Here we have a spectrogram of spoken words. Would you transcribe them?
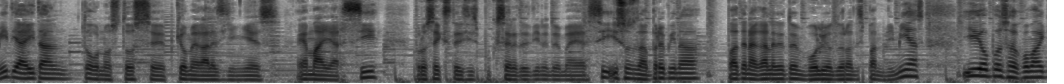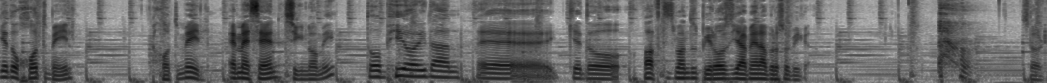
media ήταν το γνωστό σε πιο μεγάλες γενιές MIRC. Προσέξτε εσείς που ξέρετε τι είναι το MIRC. Ίσως να πρέπει να πάτε να κάνετε το εμβόλιο τώρα της πανδημίας ή όπως ακόμα και το Hotmail. Hotmail, MSN, συγγνώμη, το οποίο ήταν ε, και το βάφτισμα τους πυρός για μένα προσωπικά. Sorry.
